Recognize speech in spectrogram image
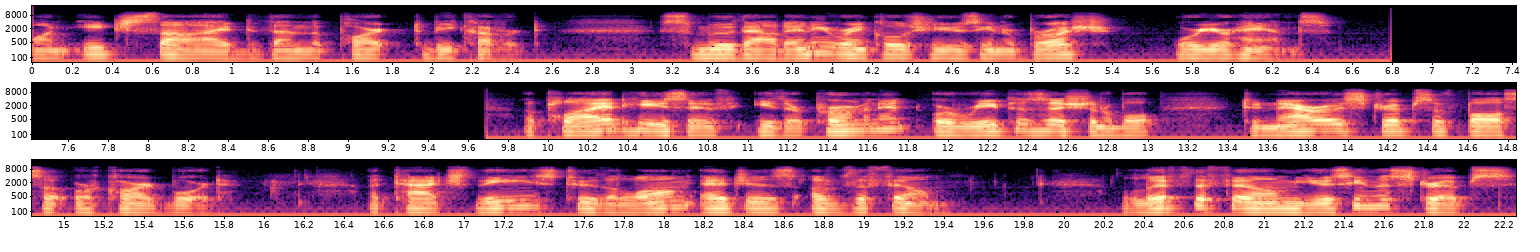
on each side than the part to be covered. Smooth out any wrinkles using a brush or your hands. Apply adhesive, either permanent or repositionable, to narrow strips of balsa or cardboard. Attach these to the long edges of the film. Lift the film using the strips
